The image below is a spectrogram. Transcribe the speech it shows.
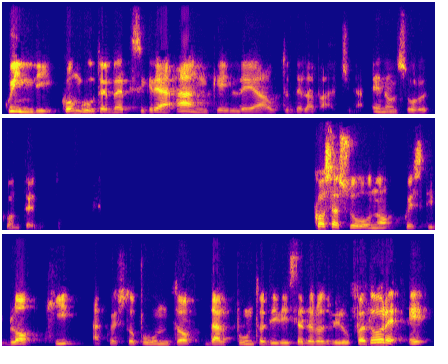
Quindi con Gutenberg si crea anche il layout della pagina e non solo il contenuto. Cosa sono questi blocchi a questo punto dal punto di vista dello sviluppatore e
